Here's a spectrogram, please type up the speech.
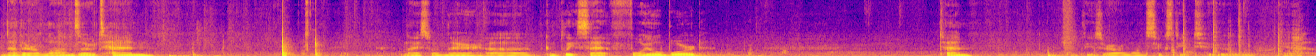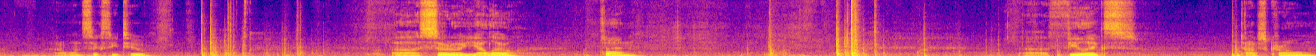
Another Alonso, 10. Nice one there. Uh, complete set foil board, 10. I think these are out of 162. Yeah, out of 162. Uh, Soto Yellow, 10. Uh, Felix, Topps Chrome,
